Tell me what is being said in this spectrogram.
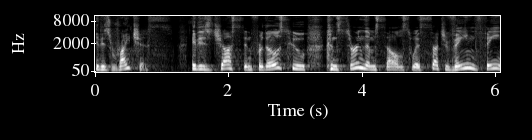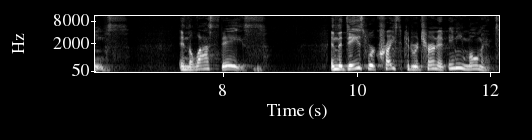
It is righteous. It is just. And for those who concern themselves with such vain things in the last days, in the days where Christ could return at any moment,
